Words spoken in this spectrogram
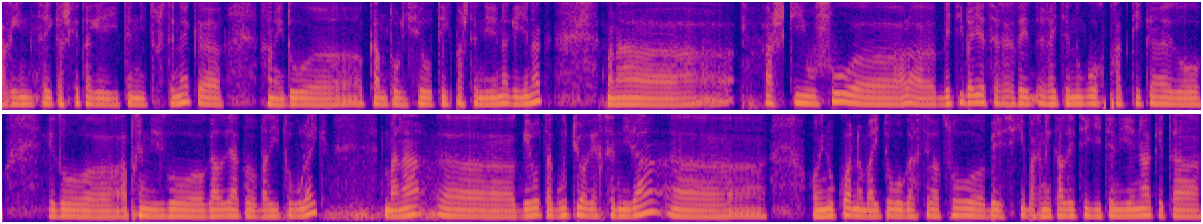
argintza ikasketak egiten dituztenek, uh, nahi du uh, kanto liseotik pasten direnak gehienak, baina uh, aski usu, uh, ala, beti baietz erraiten dugu hor praktika edo, edo uh, aprendizgo galdeak baditugulaik, baina uh, gero eta gutu agertzen dira, uh, Oinukoan baitugu gazte batzu bereziki barnekaldetik egiten dienak eta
